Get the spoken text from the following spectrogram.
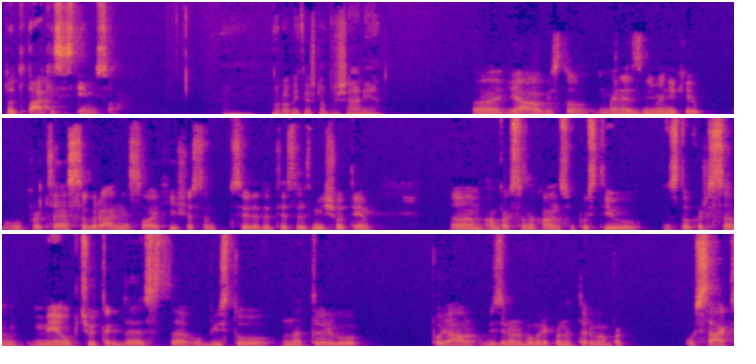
Tudi taki sistemi so. Robi, kakšno vprašanje? Uh, ja, v bistvu me zanima nekaj v procesu gradnje svoje hiše. Sem seveda tudi jaz razmišljal o tem, um, ampak sem na koncu pustil Zato, ker sem imel občutek, da se v bistvu na trgu pojavlja, oziroma ne bom rekel na trgu, ampak vsak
